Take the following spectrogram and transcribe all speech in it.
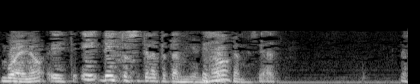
Bueno, este, eh, de esto se trata también, ¿no? O sea, no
